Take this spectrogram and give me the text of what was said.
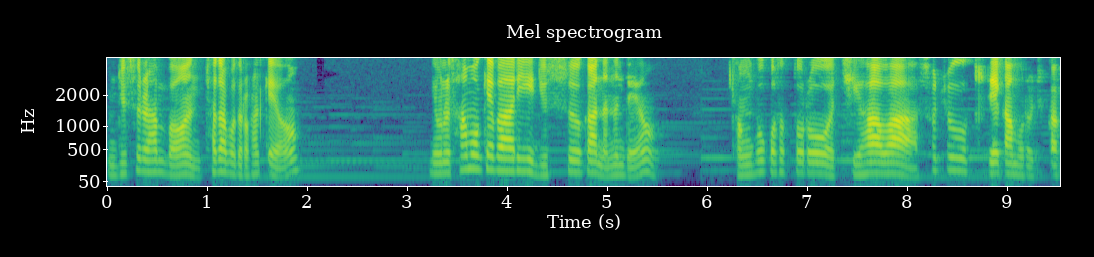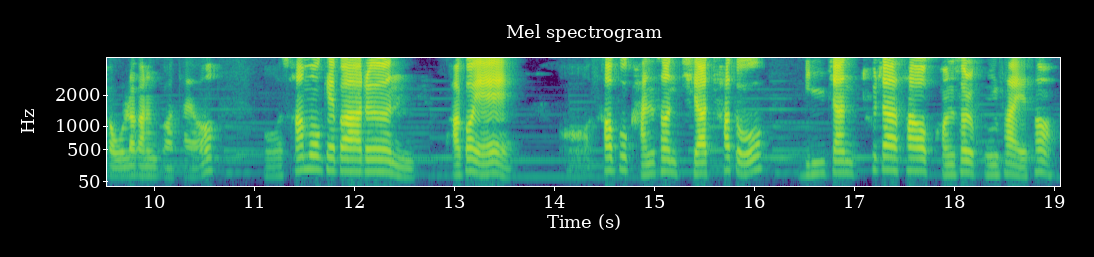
뉴스를 한번 찾아보도록 할게요 네, 오늘 3호 개발이 뉴스가 났는데요 경부고속도로 지하와 수주 기대감으로 주가가 올라가는 것 같아요 어, 3호 개발은 과거에 어, 서부 간선 지하차도 민잔 투자 사업 건설 공사에서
